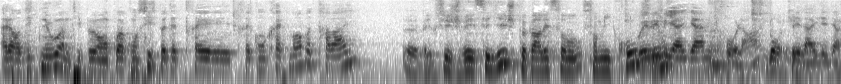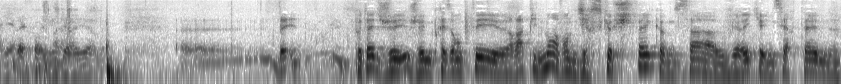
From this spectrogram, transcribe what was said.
Alors dites-nous un petit peu en quoi consiste peut-être très, très concrètement votre travail euh, ben, je vais essayer. Je peux parler sans, sans micro. Oui, oui mais il y, a un micro là. Hein. Bon, Il est là, il est derrière. D'accord, il est derrière. Euh, ben, Peut-être je je vais me présenter rapidement avant de dire ce que je fais. Comme ça, vous verrez qu'il y a une certaine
